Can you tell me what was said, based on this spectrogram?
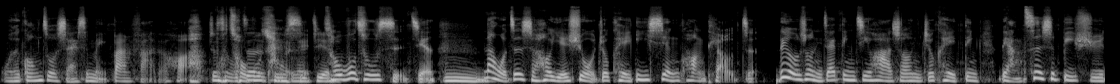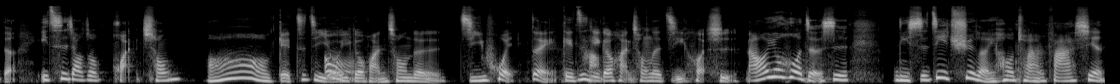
我的工作实在是没办法的话，啊、就是抽不出时间，抽不出时间。嗯，那我这时候也许我就可以依现况调整。例如说，你在定计划的时候，你就可以定两次是必须的，一次叫做缓冲。哦，给自己有一个缓冲的机会。对，给自己一个缓冲的机会。是，然后又或者是。你实际去了以后，突然发现，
